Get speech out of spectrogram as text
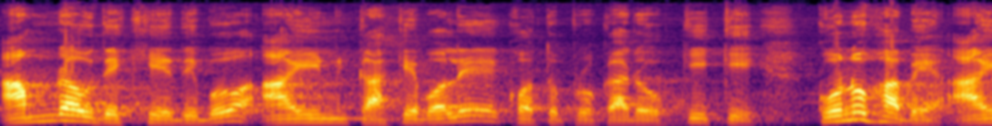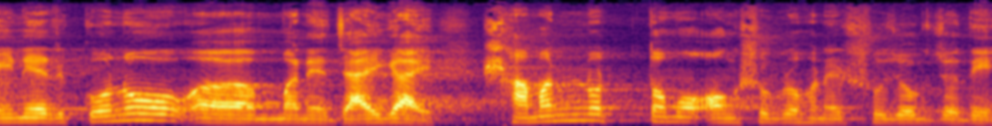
আমরাও দেখিয়ে দেব আইন কাকে বলে, কত প্রকার ও কি কি। কোনোভাবে আইনের কোনো মানে জায়গায় সামান্যতম অংশগ্রহণের সুযোগ যদি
